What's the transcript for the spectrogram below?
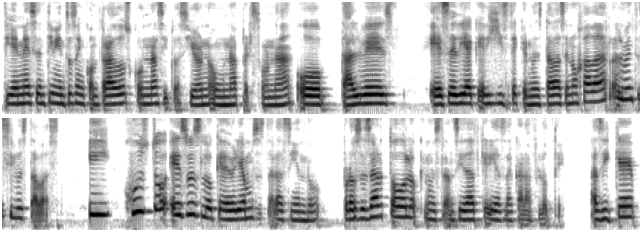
tienes sentimientos encontrados con una situación o una persona o tal vez ese día que dijiste que no estabas enojada, realmente sí lo estabas. Y justo eso es lo que deberíamos estar haciendo, procesar todo lo que nuestra ansiedad quería sacar a flote. Así que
